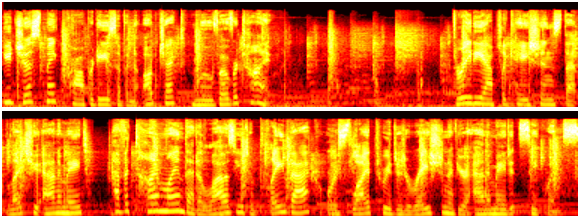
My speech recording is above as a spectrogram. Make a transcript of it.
You just make properties of an object move over time. 3D applications that let you animate have a timeline that allows you to play back or slide through the duration of your animated sequence.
